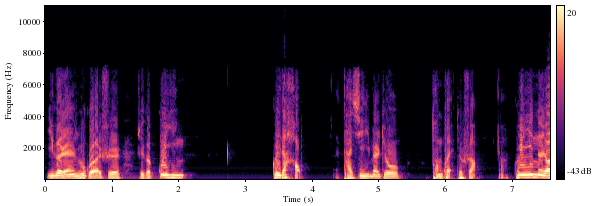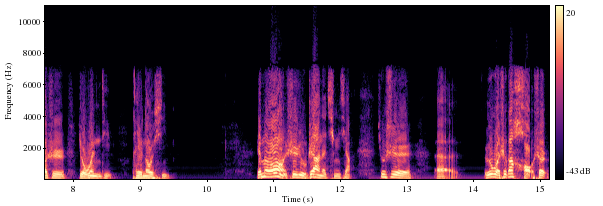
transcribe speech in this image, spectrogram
一个人如果是这个归因归的好，他心里面就痛快就爽啊。归因呢要是有问题，他就闹心。人们往往是有这样的倾向，就是呃，如果是个好事儿，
